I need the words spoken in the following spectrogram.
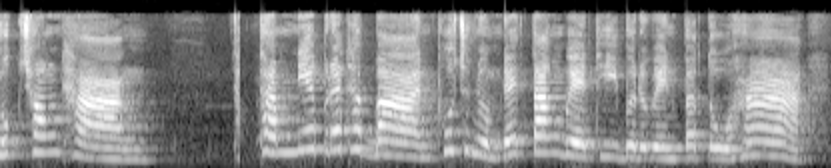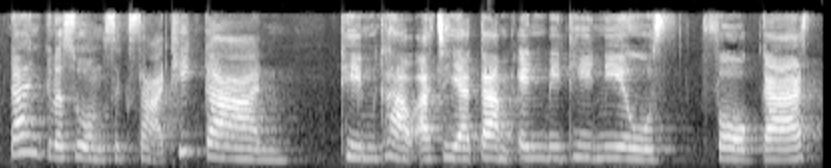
ทุกช่องทางทำเนียบรัฐบาลผู้ชุมนุมได้ตั้งเวทีบริเวณประตู 5 ด้านกระทรวงศึกษาธิการ ทีมข่าวอาชญากรรม NBT News โฟกัส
